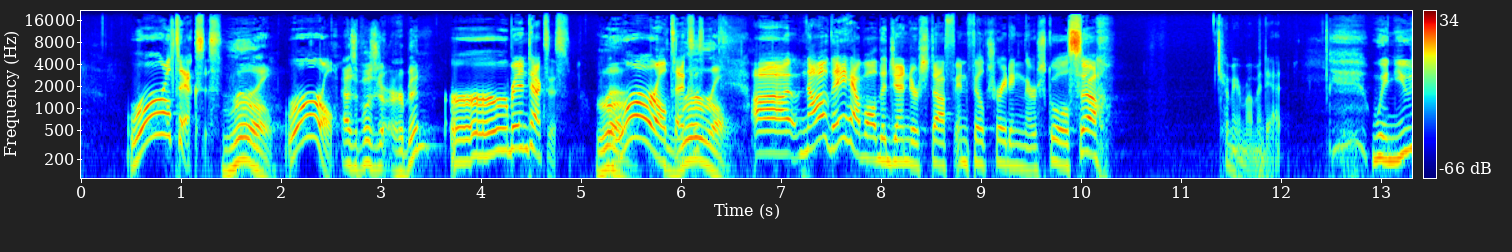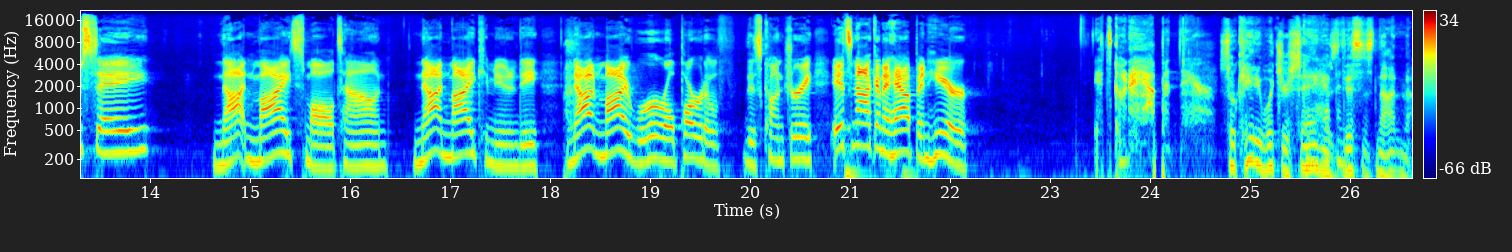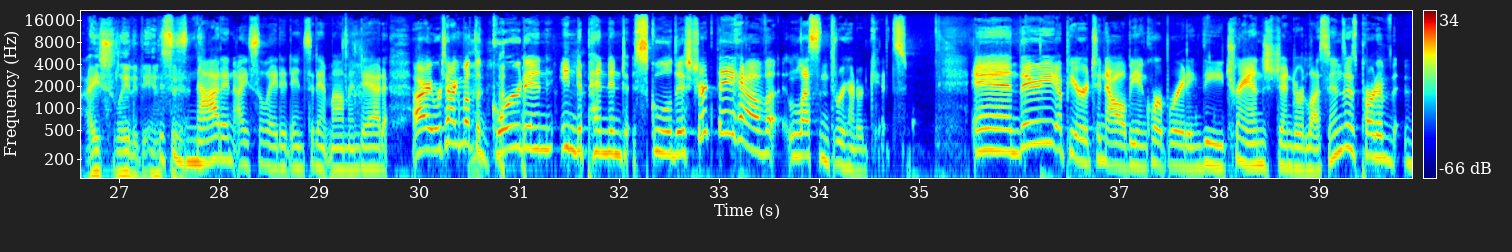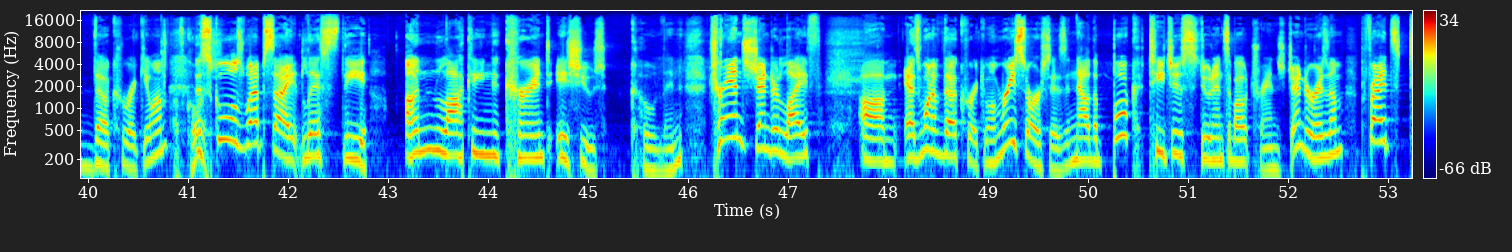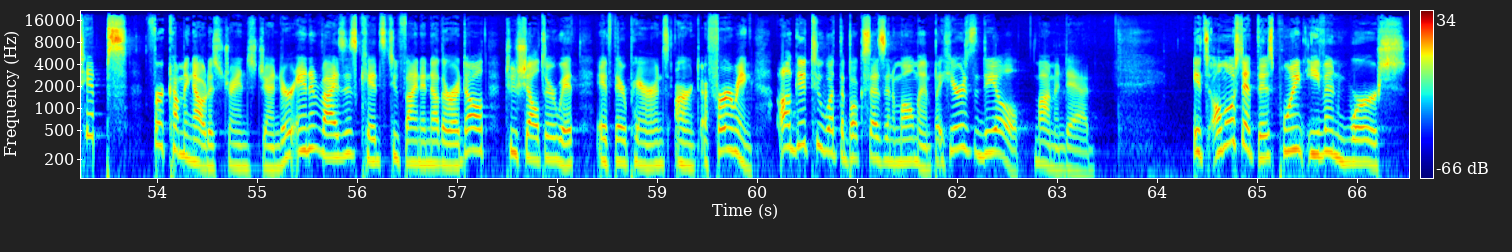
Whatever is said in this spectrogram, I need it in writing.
Rural Texas, Rural, rural, as opposed to urban? urban Texas. Rural. Rural Texas. Rural. Uh, now they have all the gender stuff infiltrating their schools. So, come here, mom and dad. When you say, not in my small town, not in my community, not in my rural part of this country, it's not going to happen here. It's going to happen. So, Katie, what you're saying is this is not an isolated incident. This is not an isolated incident, mom and dad. All right, we're talking about the Gordon Independent School District. They have less than 300 kids. And they appear to now be incorporating the transgender lessons as part of the curriculum. Of course. The school's website lists the unlocking current issues colon transgender life um, as one of the curriculum resources and now the book teaches students about transgenderism provides tips for coming out as transgender and advises kids to find another adult to shelter with if their parents aren't affirming. I'll get to what the book says in a moment, but here's the deal, mom and dad. It's almost at this point even worse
